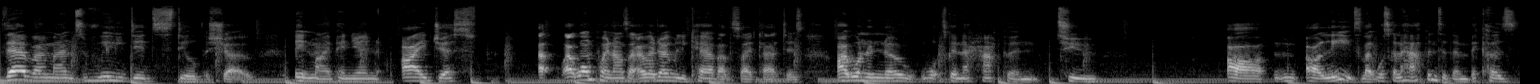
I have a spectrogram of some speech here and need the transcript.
their romance really did steal the show, in my opinion. I just at, one point I was like, oh, I don't really care about the side characters. I want to know what's going to happen to our our leads, like what's going to happen to them, because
